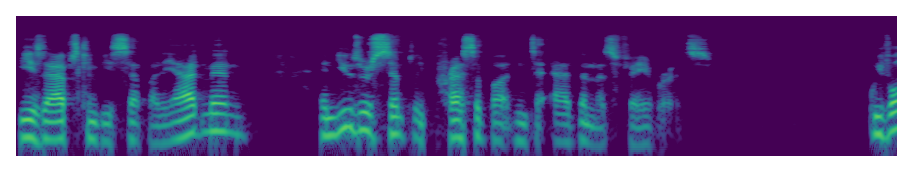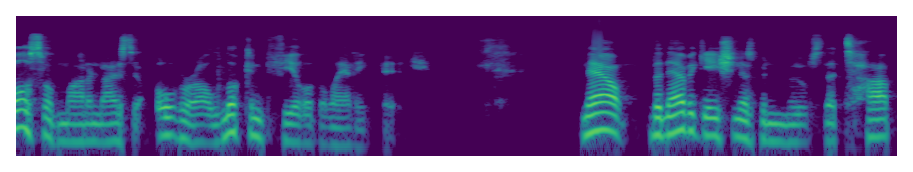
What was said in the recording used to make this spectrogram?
These apps can be set by the admin, and users simply press a button to add them as favorites. We've also modernized the overall look and feel of the landing page. Now, the navigation has been moved to the top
